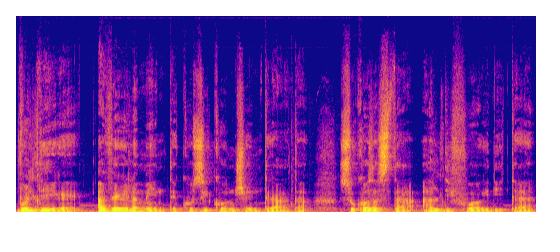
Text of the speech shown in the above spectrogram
Vuol dire avere la mente così concentrata su cosa sta al di fuori di te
